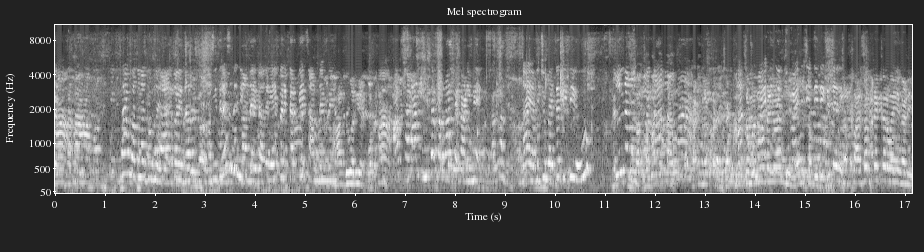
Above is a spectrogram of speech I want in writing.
हाँ हाँ। वो उतना दूर नहीं जाए तो इधर। इधर से नहीं निकलेगा तो यहीं पर करके सामने में हाथ दुआरी है हाँ आप सामान भीतर करवा ले गाड़ी में। नहीं अभी चुमाते दीदी हूँ सब पार्सल पैक करवाइए गाड़ी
